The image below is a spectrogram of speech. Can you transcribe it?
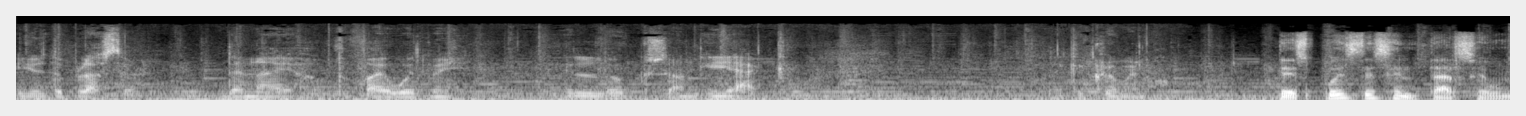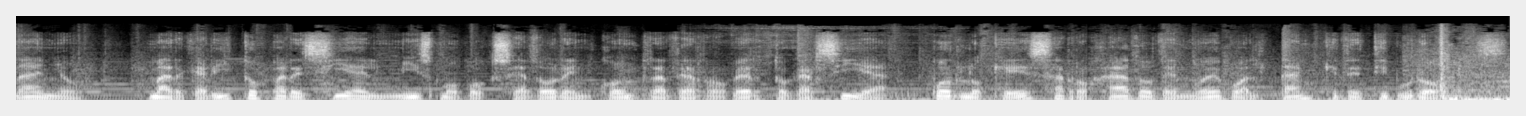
He. Then I have to fight with me. He looks and he act like a criminal. Después de sentarse un año, Margarito parecía el mismo boxeador en contra de Roberto García, por lo que es arrojado de nuevo al tanque de tiburones.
